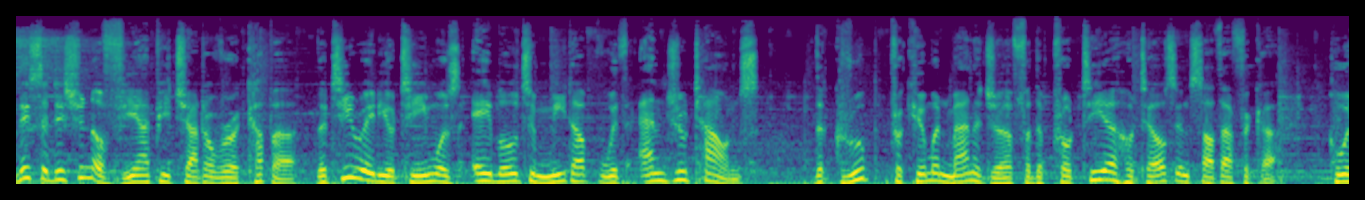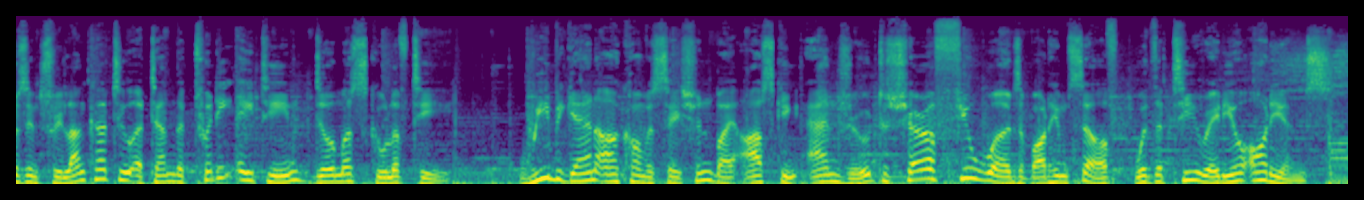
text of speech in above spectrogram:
this edition of VIP Chat Over a Cuppa, the T Radio team was able to meet up with Andrew Towns, the group procurement manager for the Protea Hotels in South Africa, who was in Sri Lanka to attend the 2018 Dilmah School of Tea. We began our conversation by asking Andrew to share a few words about himself with the T Radio audience.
